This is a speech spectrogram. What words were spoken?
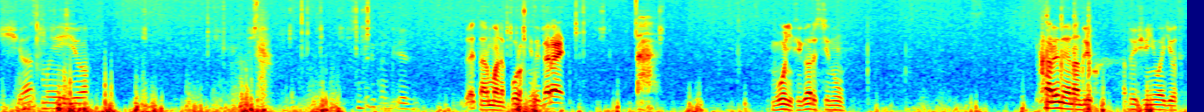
Сейчас мы ее... Смотри, там грязь. Да это нормально, порох не догорает. Во, нифига растянул. Хары, наверное, Андрюх, а то еще не войдет.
